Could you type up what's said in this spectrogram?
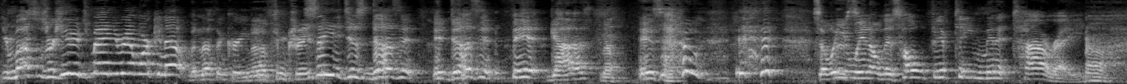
Your muscles are huge, man. You're in working out, but nothing creepy. Nothing creepy. See, it just doesn't. It doesn't fit, guys. No. And so, so we There's, went on this whole 15 minute tirade. Uh,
